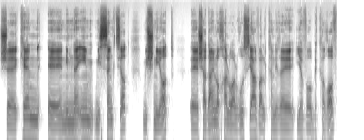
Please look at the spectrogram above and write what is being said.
שכן אה, נמנעים מסנקציות משניות, אה, שעדיין לא חלו על רוסיה, אבל כנראה יבואו בקרוב.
